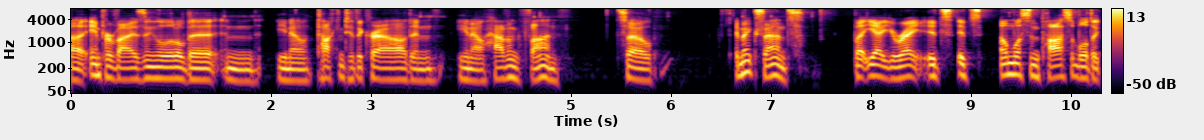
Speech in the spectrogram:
uh, improvising a little bit and you know talking to the crowd and you know having fun. So it makes sense. But yeah, you're right. It's it's almost impossible to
